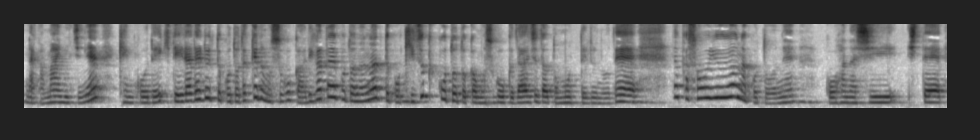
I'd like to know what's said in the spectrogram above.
なんか毎日ね健康で生きていられるってことだけでもすごくありがたいことだなってこう気づくこととかもすごく大事だと思っているのでなんかそういうようなことをねこうお話しして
